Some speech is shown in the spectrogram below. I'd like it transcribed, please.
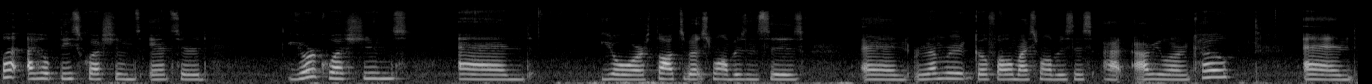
But I hope these questions answered your questions and your thoughts about small businesses. And remember, go follow my small business at Abby Lauren Co. And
